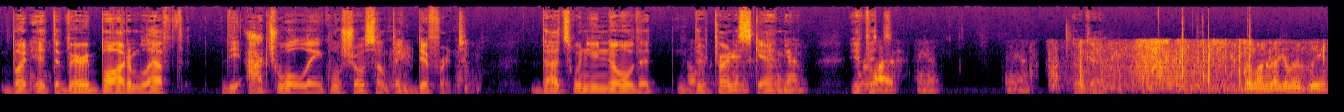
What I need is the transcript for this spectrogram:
but at the very bottom left, the actual link will show something different. That's when you know that they're trying to scam you. On. If We're it's live. Hang on. Hang on. okay, Still on regular, please?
